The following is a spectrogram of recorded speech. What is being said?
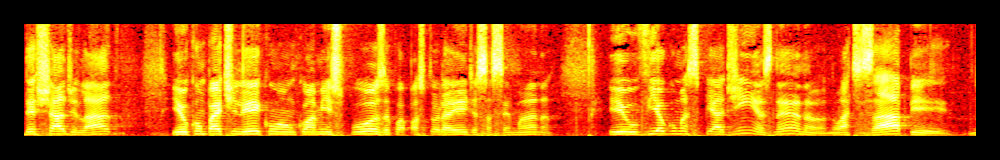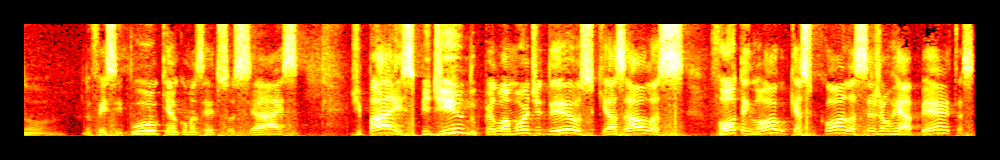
deixado de lado. Eu compartilhei com, com a minha esposa, com a pastora Eide essa semana. Eu vi algumas piadinhas né, no, no WhatsApp, no, no Facebook, em algumas redes sociais, de pais pedindo, pelo amor de Deus, que as aulas voltem logo, que as escolas sejam reabertas.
